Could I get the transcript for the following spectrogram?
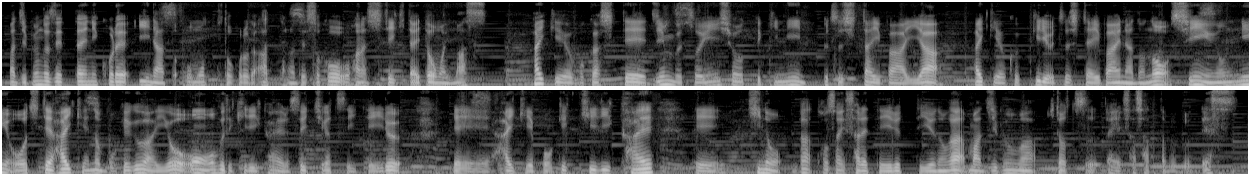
まあ、自分が絶対にこれいいなと思ったところがあったので、そこをお話ししていきたいと思います。背景をぼかして人物を印象的に映したい場合や、背景をくっきり映したい場合などのシーンに応じて背景のボケ具合をオンオフで切り替えるスイッチがついている、えー背景ボケ切り替ええー機能が搭載されているっていうのが、まあ、自分は一つ、えー刺さった部分です。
